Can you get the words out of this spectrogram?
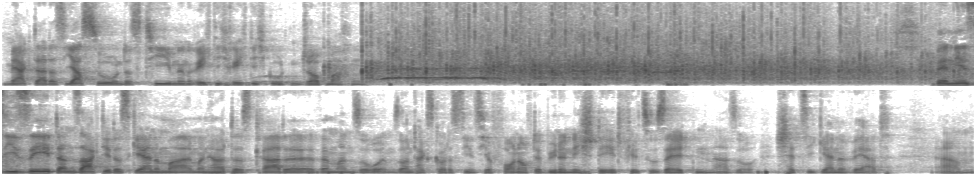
merke da, dass Yasu und das Team einen richtig, richtig guten Job machen. Wenn ihr sie seht, dann sagt ihr das gerne mal. Man hört das gerade, wenn man so im Sonntagsgottesdienst hier vorne auf der Bühne nicht steht, viel zu selten. Also schätze sie gerne wert. Ähm,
